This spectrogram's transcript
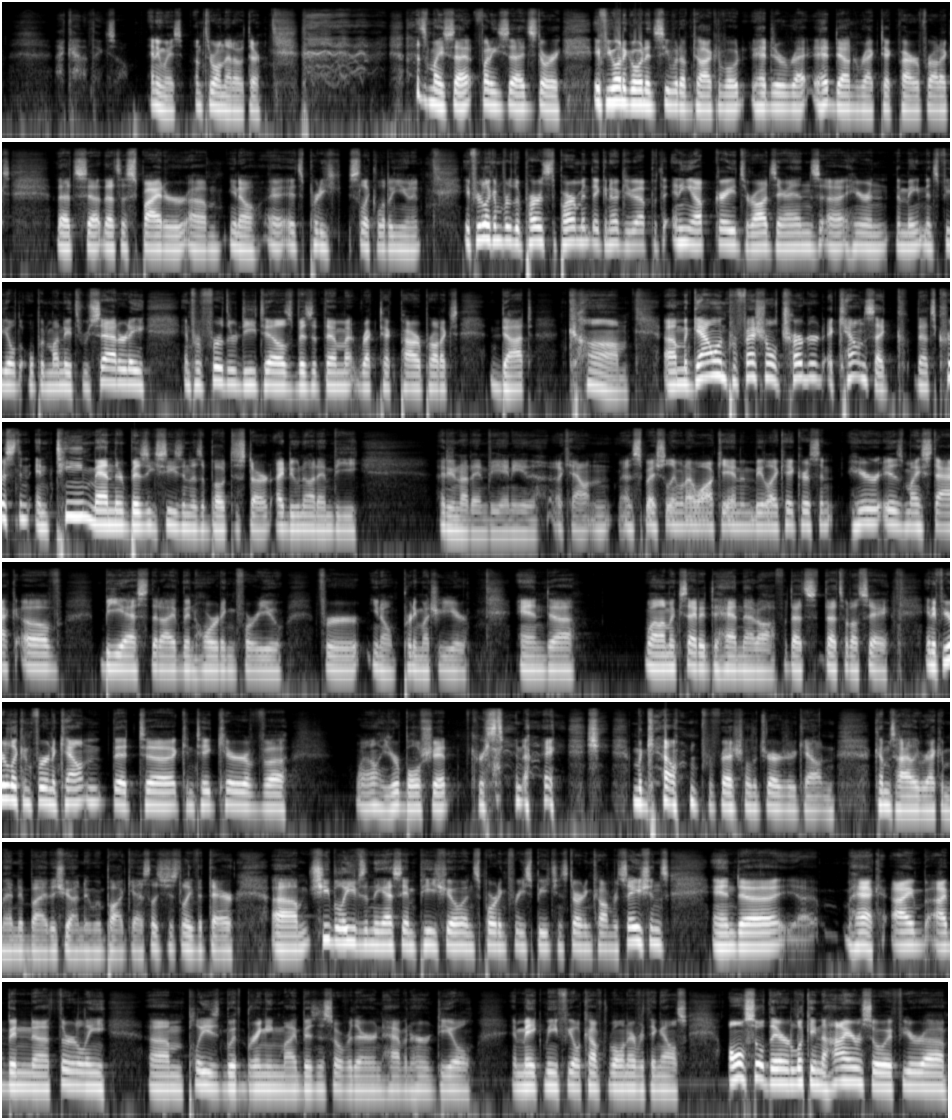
I kind of think so. Anyways, I'm throwing that out there. That's my sad, funny side story. If you want to go in and see what I'm talking about, head to head down to RecTech Power Products. That's uh, that's a spider. Um, you know, it's pretty slick little unit. If you're looking for the parts department, they can hook you up with any upgrades or odds or ends uh, here in the maintenance field. Open Monday through Saturday. And for further details, visit them at rectechpowerproducts.com. Uh, McGowan Professional Chartered Accountants, that's Kristen and team. Man, their busy season is about to start. I do not envy I do not envy any accountant, especially when I walk in and be like, "Hey, Kristen, here is my stack of BS that I've been hoarding for you for you know pretty much a year," and uh, well, I'm excited to hand that off. That's that's what I'll say. And if you're looking for an accountant that uh, can take care of uh, well, your bullshit, Kristen. I, McGowan, professional chartered accountant, comes highly recommended by the Sean Newman podcast. Let's just leave it there. Um, she believes in the SNP show and supporting free speech and starting conversations. And uh, heck, I, I've been uh, thoroughly um, pleased with bringing my business over there and having her deal and make me feel comfortable and everything else. Also, they're looking to hire. So if you're uh,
